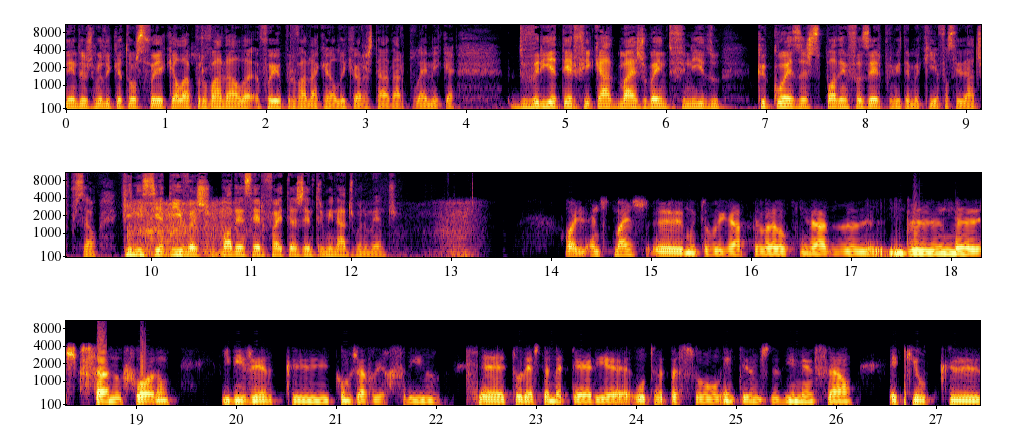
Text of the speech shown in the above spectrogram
em 2014 foi, aquela aprovada, foi aprovada aquela lei que agora está a dar polémica, deveria ter ficado mais bem definido que coisas se podem fazer, permita-me aqui a facilidade de expressão, que iniciativas podem ser feitas em determinados monumentos? Olha, antes de mais, eh, muito obrigado pela oportunidade de, de me expressar no fórum e dizer que, como já foi referido, eh, toda esta matéria ultrapassou, em termos de dimensão, aquilo que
